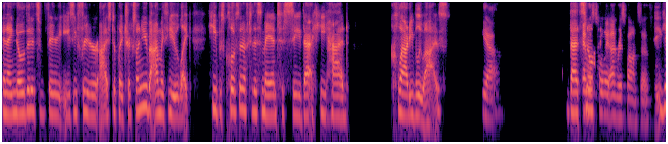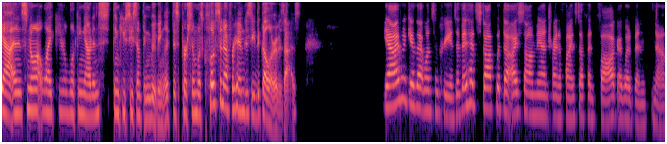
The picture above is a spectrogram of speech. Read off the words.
And I know that it's very easy for your eyes to play tricks on you, but I'm with you. Like, he was close enough to this man to see that he had cloudy blue eyes. Yeah. That's not, was totally unresponsive. Yeah. And it's not like you're looking out and think you see something moving. Like, this person was close enough for him to see the color of his eyes. Yeah, I would give that one some credence. If it had stopped with the I saw a man trying to find stuff in fog, I would have been no.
